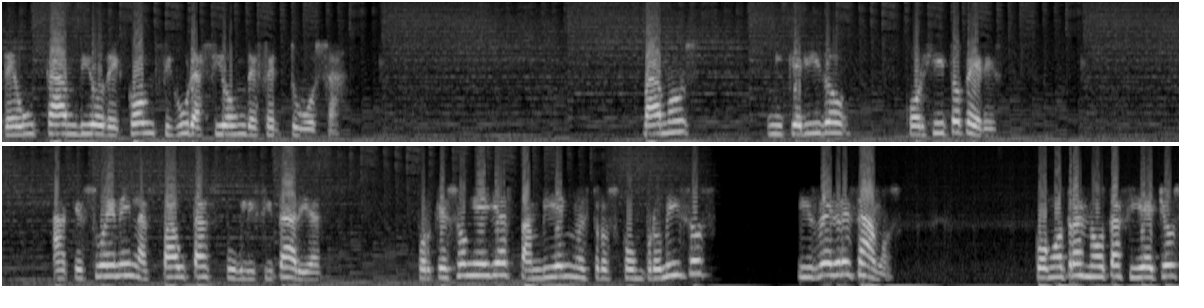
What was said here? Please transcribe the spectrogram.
de un cambio de configuración defectuosa. Vamos, mi querido Jorgito Pérez, a que suenen las pautas publicitarias porque son ellas también nuestros compromisos y regresamos con otras notas y hechos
